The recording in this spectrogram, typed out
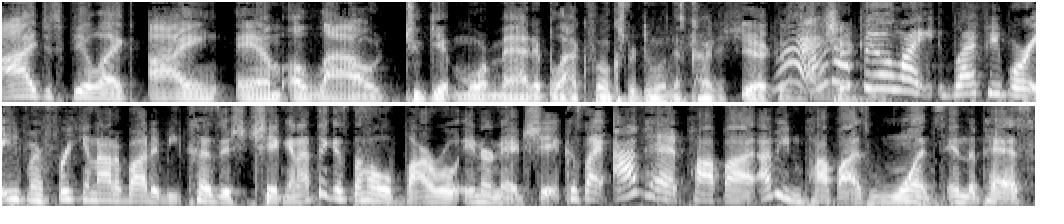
I just feel like I am allowed to get more mad at black folks for doing this kind of shit. Yeah, because I don't feel like black people are even freaking out about it because it's chicken. I think it's the whole viral internet shit. Because like I've had Popeye, I've eaten Popeyes once in the past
